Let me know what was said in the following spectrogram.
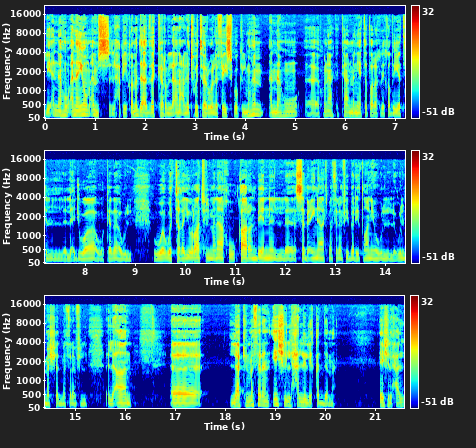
لأنه أنا يوم أمس الحقيقة مدى أتذكر الآن على تويتر ولا فيسبوك المهم أنه آه، هناك كان من يتطرق لقضية ال- الأجواء وكذا والتغيرات في المناخ وقارن بين السبعينات مثلا في بريطانيا وال- والمشهد مثلا في ال- الآن آه، لكن مثلا إيش الحل اللي قدمه؟ إيش الحل؟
